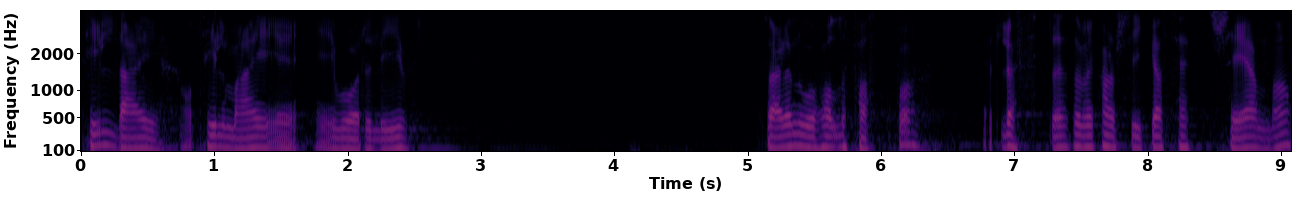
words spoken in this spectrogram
til deg og til meg i, i våre liv, så er det noe å holde fast på. Et løfte som vi kanskje ikke har sett skje ennå.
